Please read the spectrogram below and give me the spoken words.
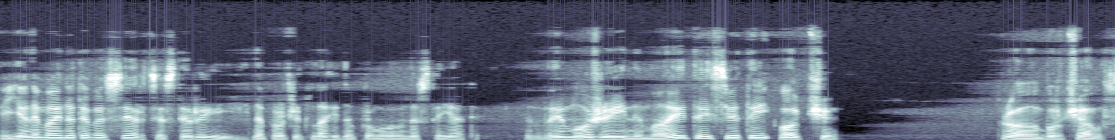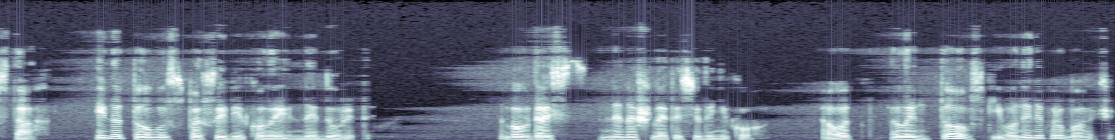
Я не маю на тебе серця, старий, напрочуд лагідно промовив настояти. Ви, може, і не маєте, святий отче, пробурчав стах. І на тому спасибі, коли не дурите. Бог дасть, не нашлете сюди нікого. А от Лентовські вони не пробачать.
